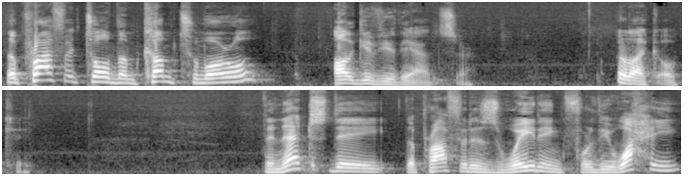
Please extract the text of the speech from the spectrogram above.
The Prophet told them, Come tomorrow, I'll give you the answer. They're like, okay. The next day, the Prophet is waiting for the wahi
